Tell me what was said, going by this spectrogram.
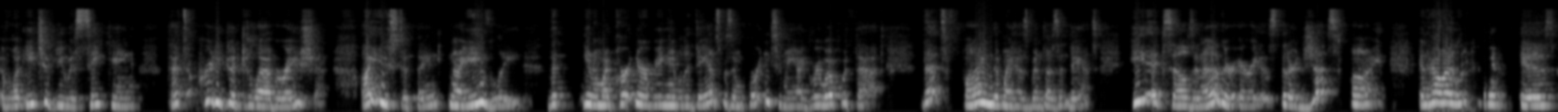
of what each of you is seeking, that's a pretty good collaboration. I used to think naively that, you know, my partner being able to dance was important to me. I grew up with that. That's fine that my husband doesn't dance. He excels in other areas that are just fine. And how I look at it is,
